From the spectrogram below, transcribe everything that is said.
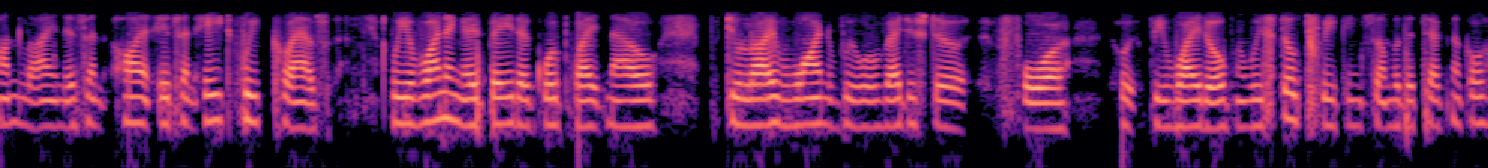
online it's an uh, it's an 8 week class we are running a beta group right now July 1 we will register for be wide open we're still tweaking some of the technical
